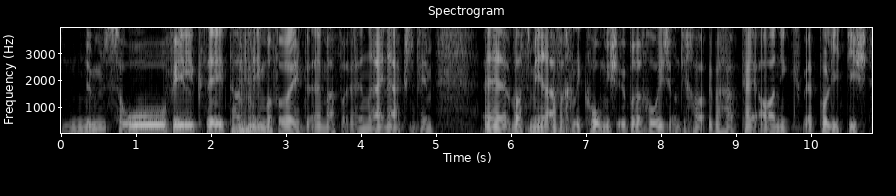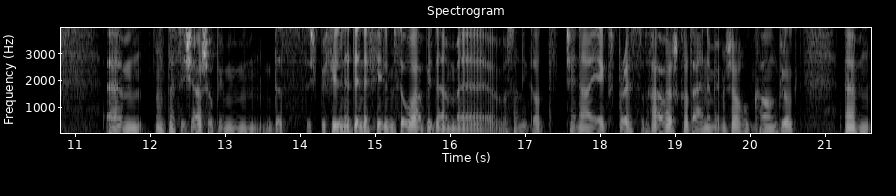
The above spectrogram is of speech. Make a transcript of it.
nicht mehr so viel sieht, habe Mhm. ich immer Freude. Ähm, einfach einen reinen Actionfilm. Äh, was mir einfach ein bisschen komisch übergekommen ist und ich habe überhaupt keine Ahnung äh, politisch. Ähm, und das ist ja schon beim, das ist bei vielen diesen Filmen so, auch bei dem, äh, was habe ich gerade, Chennai Express, oder auch erst gerade einen mit dem Shah Rukh Khan geschaut, ähm,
